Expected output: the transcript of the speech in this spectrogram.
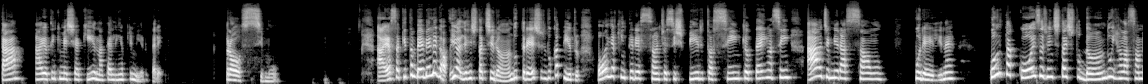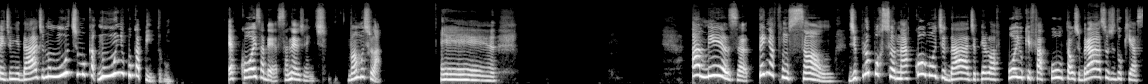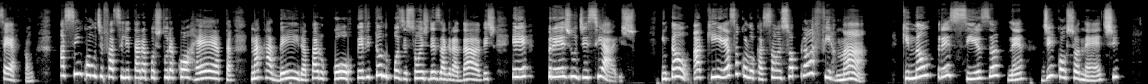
tá? Ah, eu tenho que mexer aqui na telinha primeiro, peraí. Próximo. Ah, essa aqui também é bem legal. E olha, a gente está tirando trechos do capítulo. Olha que interessante esse espírito assim, que eu tenho assim admiração por ele, né? Quanta coisa a gente está estudando em relação à mediunidade no último, no único capítulo. É coisa dessa, né, gente? Vamos lá. É... A mesa tem a função de proporcionar comodidade pelo apoio que faculta aos braços do que a cercam, assim como de facilitar a postura correta na cadeira para o corpo, evitando posições desagradáveis e prejudiciais. Então, aqui essa colocação é só para afirmar que não precisa, né, de colchonete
